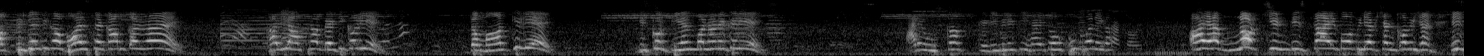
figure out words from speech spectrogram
आप बीजेपी का वॉइस से काम कर रहे हैं खाली अपना बेटी के लिए दामाद के लिए जिसको डीएम बनाने के लिए अरे उसका क्रेडिबिलिटी है तो खुद बनेगा I have not seen this type of election commission. He's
